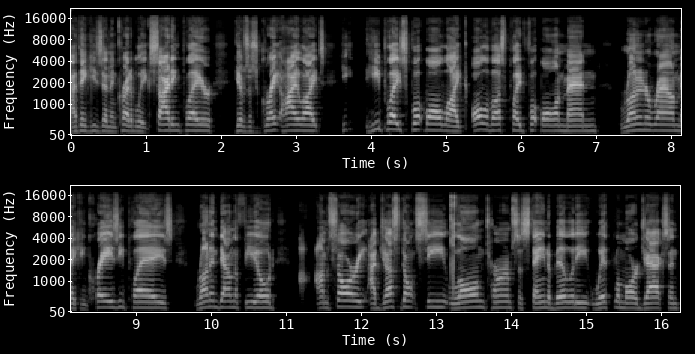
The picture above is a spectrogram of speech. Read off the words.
I think he's an incredibly exciting player, gives us great highlights. He he plays football like all of us played football on Madden, running around, making crazy plays, running down the field. I'm sorry, I just don't see long-term sustainability with Lamar Jackson.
